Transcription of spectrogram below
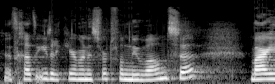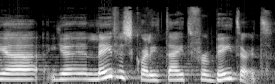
Het gaat iedere keer met een soort van nuance. Maar je, je levenskwaliteit verbetert.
